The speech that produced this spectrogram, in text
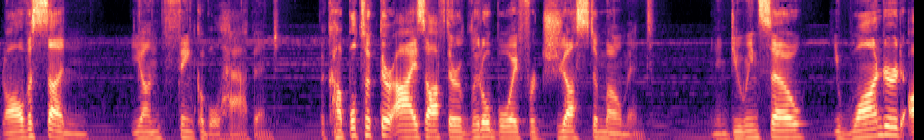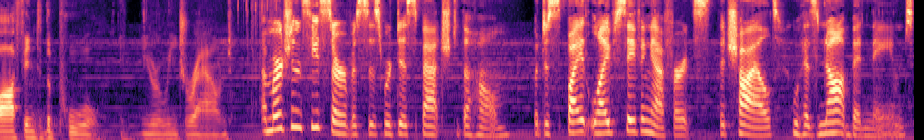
But all of a sudden, the unthinkable happened. The couple took their eyes off their little boy for just a moment, and in doing so, he wandered off into the pool and nearly drowned. Emergency services were dispatched to the home, but despite life saving efforts, the child, who has not been named,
